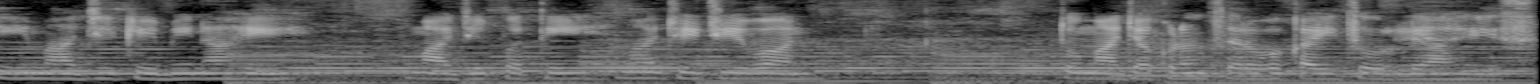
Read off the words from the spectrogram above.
ही माझी केबिन आहे. माझे पती माझे जीवन. तू माझ्याकडून सर्व काही चोरले आहेस.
